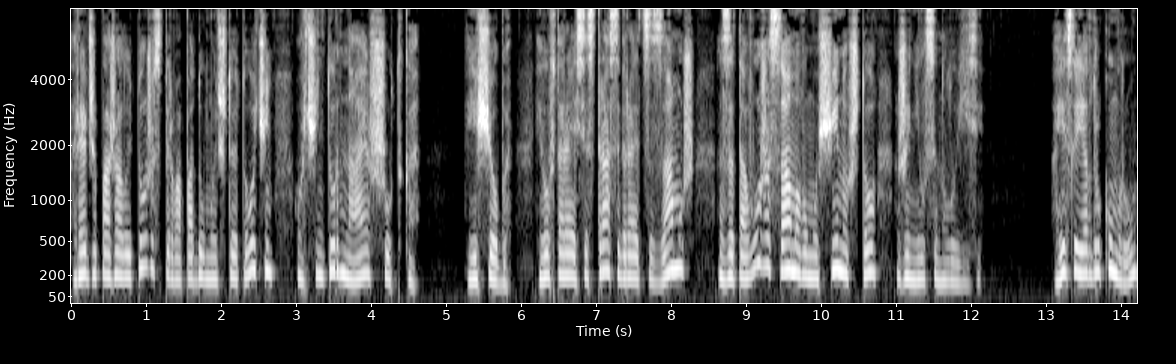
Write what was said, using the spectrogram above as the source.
Реджи, пожалуй, тоже сперва подумает, что это очень, очень дурная шутка. Еще бы. Его вторая сестра собирается замуж за того же самого мужчину, что женился на Луизе. А если я вдруг умру?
